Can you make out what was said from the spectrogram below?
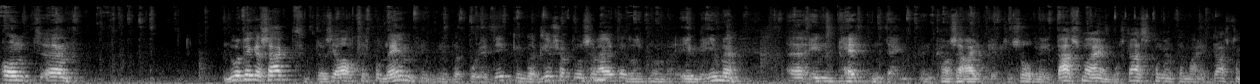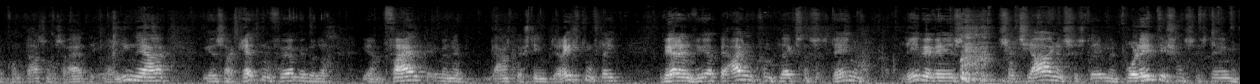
Und äh, nur wie gesagt, das ist ja auch das Problem in der Politik, in der Wirtschaft und so weiter, dass man eben immer äh, in Ketten denkt, in Kausalketten. So, wenn ich das mache, muss das kommen, dann mache ich das, dann kommt das und so weiter. Immer linear, wie gesagt, kettenförmig oder wie ein Pfeil, in eine ganz bestimmte Richtung fliegt, während wir bei allen komplexen Systemen, Lebewesen, sozialen Systemen, politischen Systemen,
